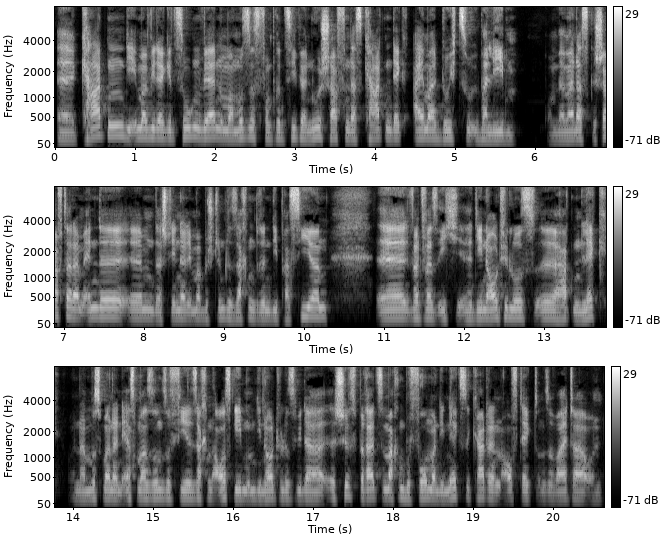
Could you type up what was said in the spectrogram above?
äh, Karten, die immer wieder gezogen werden. Und man muss es vom Prinzip her nur schaffen, das Kartendeck einmal durch zu überleben. Und wenn man das geschafft hat am Ende, ähm, da stehen dann immer bestimmte Sachen drin, die passieren. Äh, was weiß ich, äh, die Nautilus äh, hat ein Leck und dann muss man dann erstmal so und so viel Sachen ausgeben, um die Nautilus wieder äh, schiffsbereit zu machen, bevor man die nächste Karte dann aufdeckt und so weiter. Und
